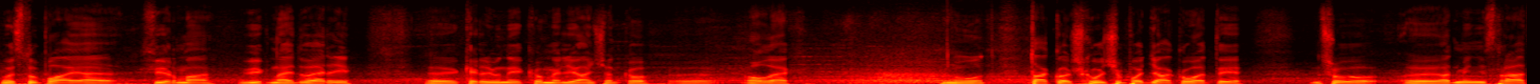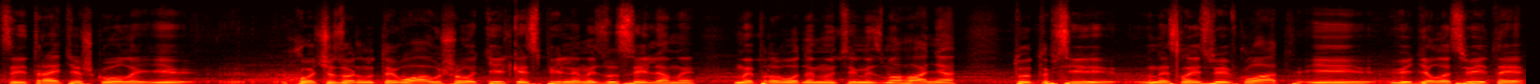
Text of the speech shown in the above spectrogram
виступає фірма Вікна і двері, е, керівник Омельянченко Олег. Також хочу подякувати що, е, адміністрації третьої школи і е, хочу звернути увагу, що тільки спільними зусиллями ми проводимо ці змагання. Тут всі внесли свій вклад і відділ освіти,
